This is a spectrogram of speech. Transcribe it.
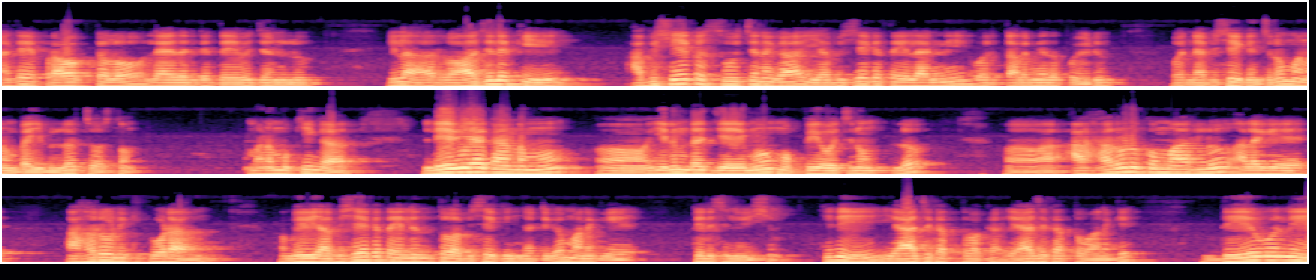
అంటే ప్రవక్తలో లేదంటే దైవజనులు ఇలా రాజులకి అభిషేక సూచనగా ఈ అభిషేక తైలాన్ని వారి తల మీద పోయడం వారిని అభిషేకించడం మనం బైబిల్లో చూస్తాం. మనం ముఖ్యంగా లేవియాకాండము ఎనిమిది అధ్యాయము ముప్పై వచనంలో అహరుణ కుమారులు అలాగే అహరోనికి కూడా మీరు అభిషేక తైలంతో అభిషేకించినట్టుగా మనకి తెలిసిన విషయం. ఇది యాజకత్వ యాజకత్వానికి దేవుని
